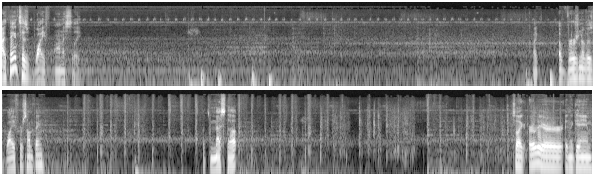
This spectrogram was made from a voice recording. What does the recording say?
I think it's his wife, honestly. Like, a version of his wife or something. That's messed up. So like earlier in the game,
